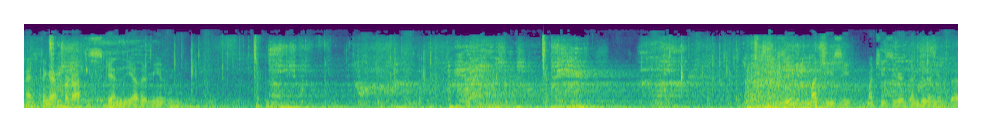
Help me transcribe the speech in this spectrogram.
I think I forgot to skin the other mutant. Much easy. Much easier than doing it the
